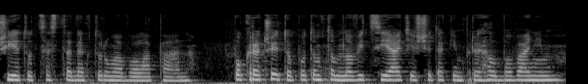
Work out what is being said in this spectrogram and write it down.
či je to cesta, na ktorú ma volá pán. Pokračuje to potom v tom noviciate ešte takým prehlbovaním,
